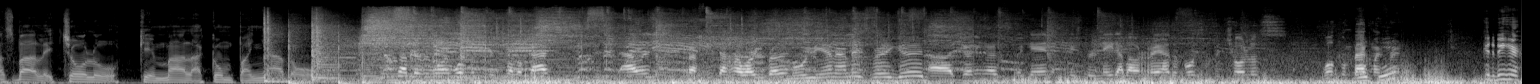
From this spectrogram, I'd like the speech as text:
más vale cholo que mal acompañado. What's up, everyone? Welcome to the Cholo Cast. This is Alex. Rafita, how are you, brother? Muy bien, Alex. Very good. Uh, joining us again, Mr. Nate Abarrea, the voice of the Cholos. Welcome back, my friend. Good to be here.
